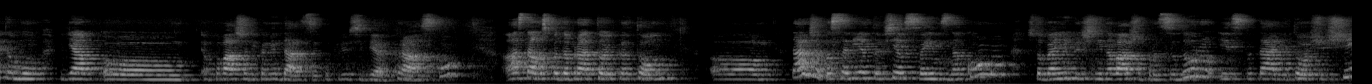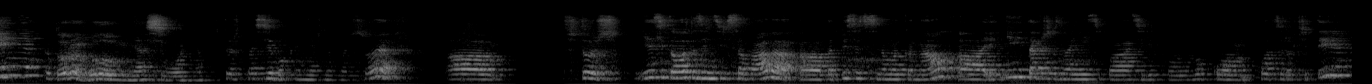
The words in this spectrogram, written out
поэтому я э, по вашей рекомендации куплю себе краску. Осталось подобрать только тон. Э, Также посоветую всем своим знакомым, чтобы они пришли на вашу процедуру и испытали то ощущение, которое было у меня сегодня. Что ж, спасибо, конечно, большое. А, Что ж, если кого-то заинтересовало, а, подписывайтесь на мой канал а, и также звоните по телефону Вуком код 44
